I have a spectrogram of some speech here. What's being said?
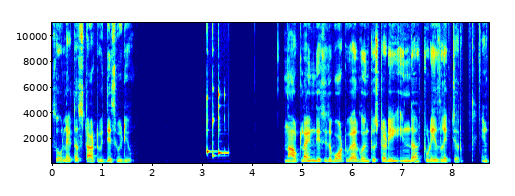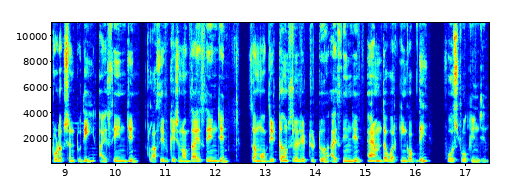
so let us start with this video. Now outline this is what we are going to study in the today's lecture. Introduction to the IC engine, classification of the IC engine, some of the terms related to IC engine and the working of the four stroke engine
